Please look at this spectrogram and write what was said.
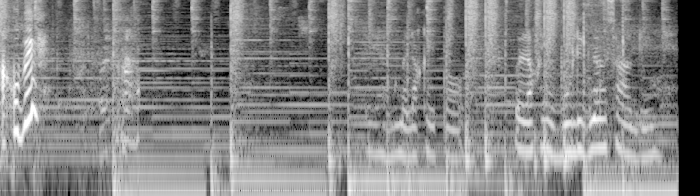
Ako be! Ayan, malaki to. Malaking bulig ng saging.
